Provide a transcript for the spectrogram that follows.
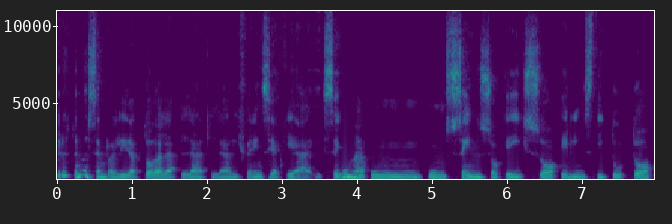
Pero esto no es en realidad toda la, diferencia que hay. Según un, un, censo que hizo el Instituto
